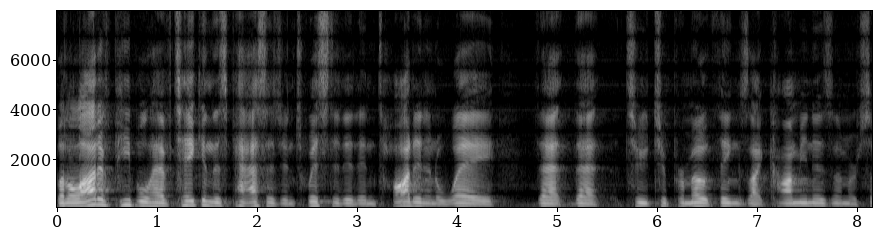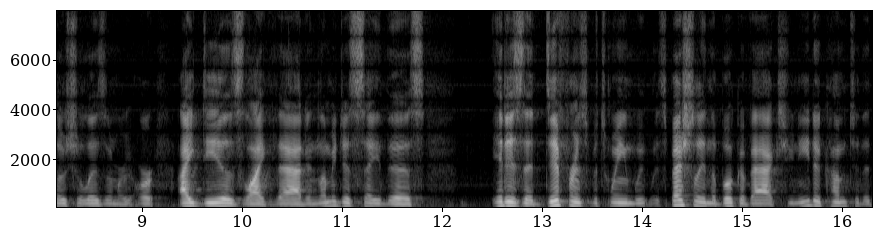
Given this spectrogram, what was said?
But a lot of people have taken this passage and twisted it and taught it in a way that, that to, to promote things like communism or socialism or, or ideas like that. And let me just say this it is a difference between, especially in the book of Acts, you need to come to the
